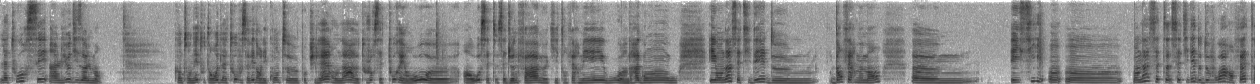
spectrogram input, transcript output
la tour, c'est un lieu d'isolement quand on est tout en haut de la tour, vous savez, dans les contes euh, populaires, on a euh, toujours cette tour et en haut, euh, en haut cette, jeune femme qui est enfermée ou un dragon. Ou... Et on a cette idée de, d'enfermement. et ici, on, a cette, idée de devoir en fait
